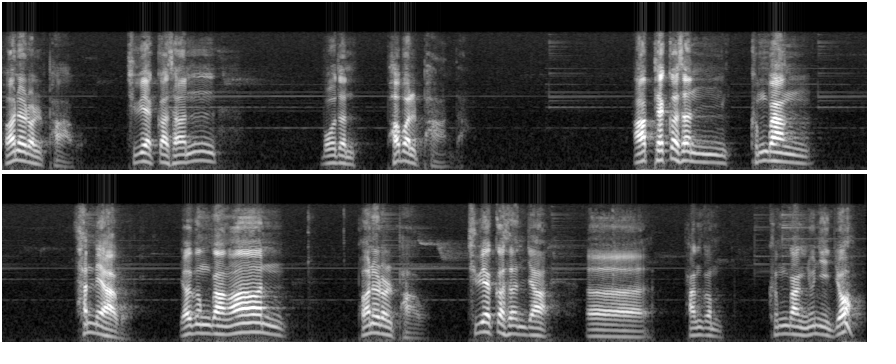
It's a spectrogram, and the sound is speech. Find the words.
번호를 파하고 뒤에 것은 모든 법을 파한다. 앞에 것은 금강 산매하고 여금강은 번호를 파하고 뒤에 것은 이제 어 방금 금강윤이죠.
